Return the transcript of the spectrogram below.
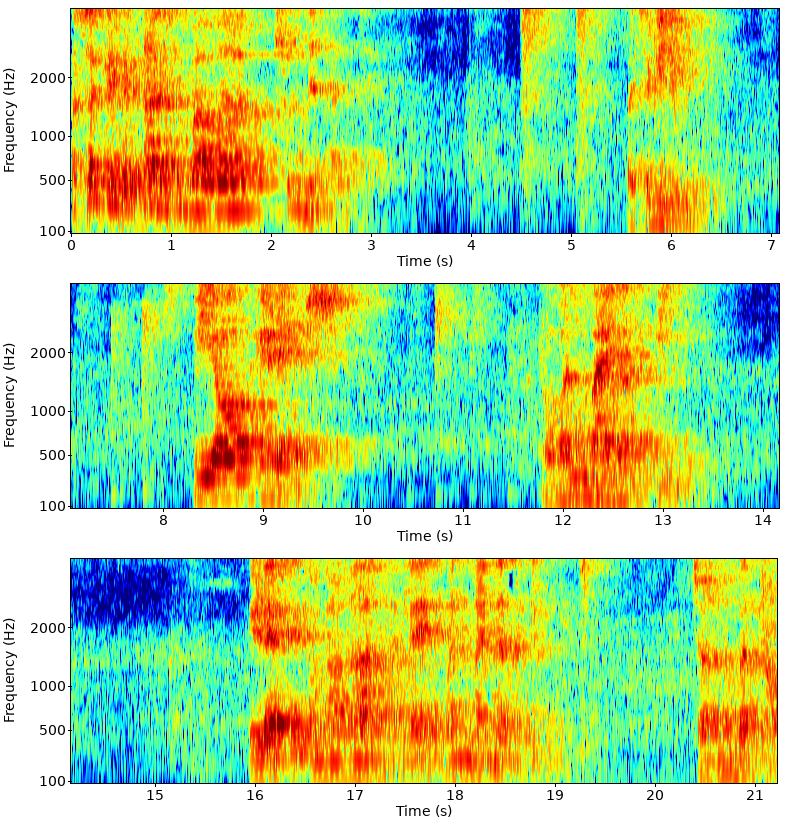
અશક્ય ઘટનાની સંભાવના શૂન્ય થાય છે. પછી બીજું p of a dash. તો 1 માઇનસ p. A dash ની સંભાવના એટલે 1 માઇનસ p. ચલો number 3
